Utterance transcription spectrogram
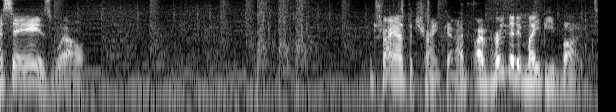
SAA as well. I'll try out the trank gun. I've, I've heard that it might be bugged.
